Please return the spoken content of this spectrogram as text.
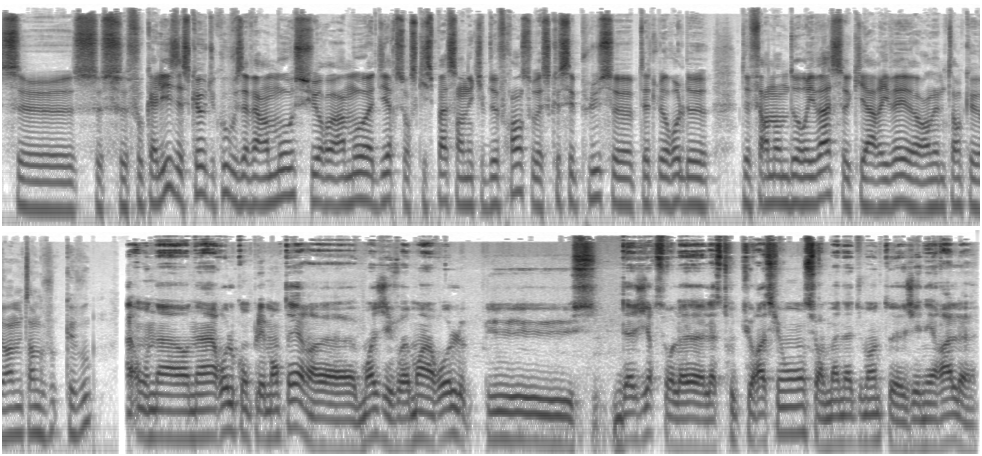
se, se, se focalise. Est-ce que du coup vous avez un mot sur un mot à dire sur ce qui se passe en équipe de France, ou est-ce que c'est plus euh, peut-être le rôle de, Fernando Rivas qui est arrivé euh, en même temps que, en même temps que vous, vous? On a, on a un rôle complémentaire. Moi, j'ai vraiment un rôle plus d'agir sur la, structuration, sur le management général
